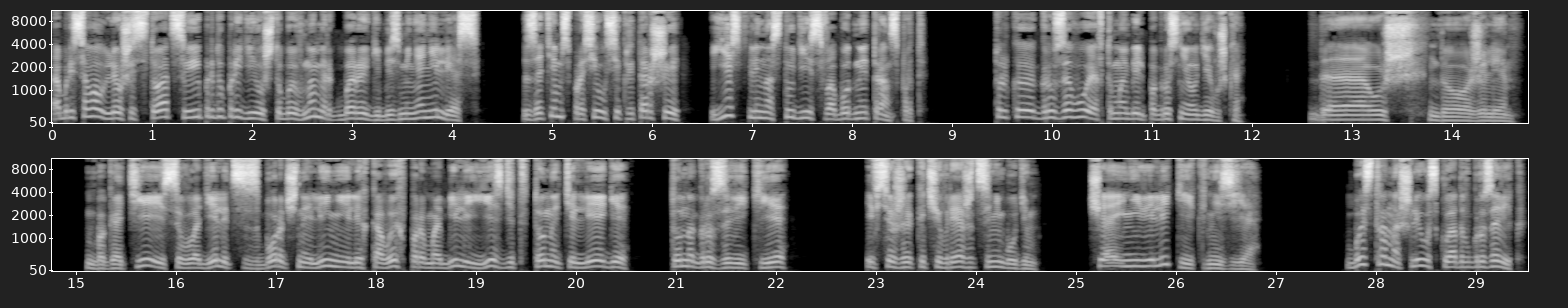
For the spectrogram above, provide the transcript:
обрисовал Лёше ситуацию и предупредил, чтобы в номер к барыге без меня не лез. Затем спросил секретарши, есть ли на студии свободный транспорт. Только грузовой автомобиль погрустнела девушка. Да уж, дожили. Богатей и совладелец сборочной линии легковых паромобилей ездит то на телеге, то на грузовике. И все же кочевряжиться не будем. Чай не великие князья. Быстро нашли у складов грузовик.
